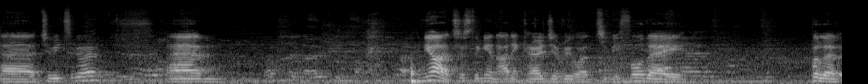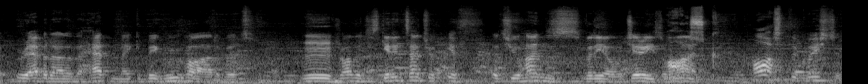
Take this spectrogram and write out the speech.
Uh, two weeks ago. Um, and yeah, it's just again, I'd encourage everyone to before they pull a rabbit out of the hat and make a big hoo-ha out of it, Mm. rather just get in touch with if it's Johan's video or Gerry's or Ask. mine. Ask the question.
